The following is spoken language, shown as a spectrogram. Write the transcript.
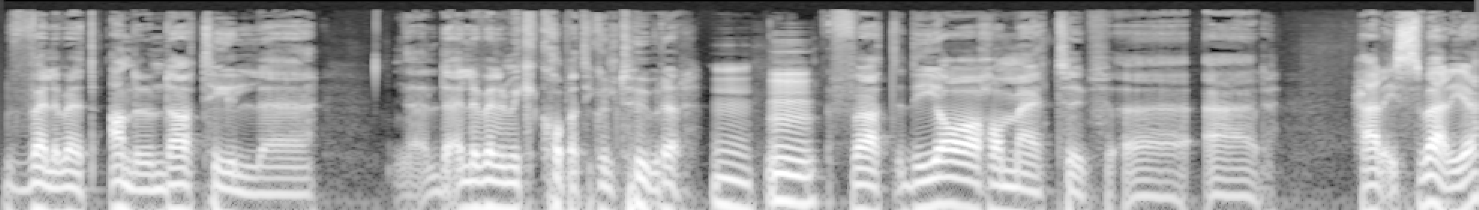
väldigt, väldigt annorlunda till eh, Eller väldigt mycket kopplat till kulturer Mm. Mm. För att det jag har märkt typ eh, är Här i Sverige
